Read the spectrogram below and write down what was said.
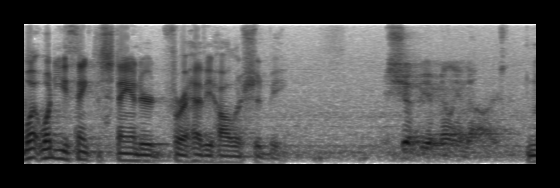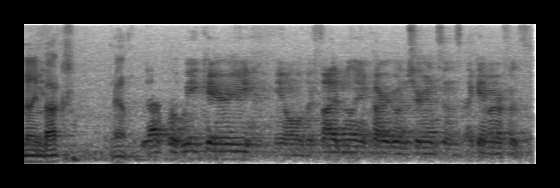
what, what do you think the standard for a heavy hauler should be? It should be a million dollars. A million bucks? Yeah. That's what we carry, you know, there's five million cargo insurance, and I can't remember if it's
